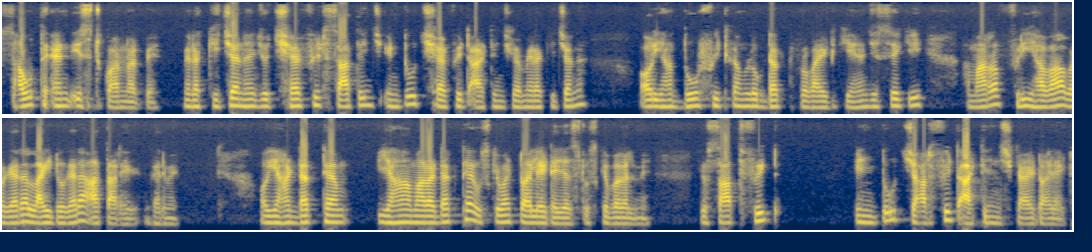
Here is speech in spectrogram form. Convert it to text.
साउथ एंड ईस्ट कॉर्नर पे। मेरा किचन है जो छः फीट सात इंच इंटू छः फीट आठ इंच का मेरा किचन है। और यहाँ दो फीट का हम लोग डक्ट प्रोवाइड किए हैं, जिससे कि हमारा फ्री हवा वगैरह लाइट वगैरह आता रहे घर में। और यहाँ डक्ट है, यहाँ हमारा डक्ट है, उसके बाद टॉयलेट है जस्ट उसके बगल में, जो सात फीट इंटू चार फीट आठ इंच का है टॉयलेट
